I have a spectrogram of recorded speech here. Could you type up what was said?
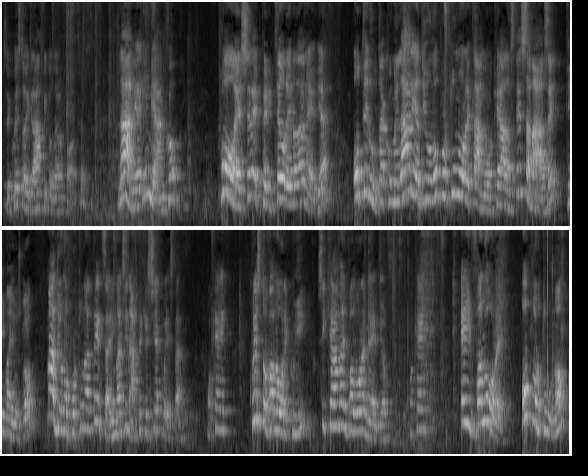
se questo è il grafico della forza, l'area in bianco può essere, per il teorema della media, ottenuta come l'area di un opportuno rettangolo che ha la stessa base, T maiuscolo, ma di un'opportuna altezza, immaginate che sia questa. ok? Questo valore qui si chiama il valore medio. ok? E il valore opportuno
